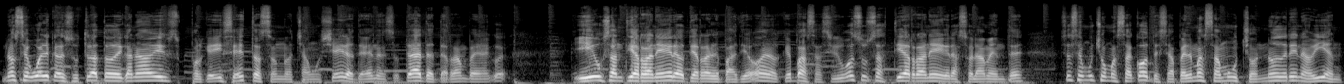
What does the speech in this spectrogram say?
no se vuelca el sustrato de cannabis porque dice, estos son unos chamulleros, te venden sustrato, te rompen el Y usan tierra negra o tierra del patio. Bueno, ¿qué pasa? Si vos usas tierra negra solamente, se hace mucho masacote, se apelmaza mucho, no drena bien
